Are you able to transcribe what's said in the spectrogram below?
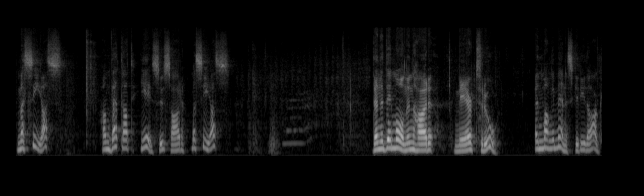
Messias. Han vet at Jesus er Messias. Denne demonen har mer tro enn mange mennesker i dag.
